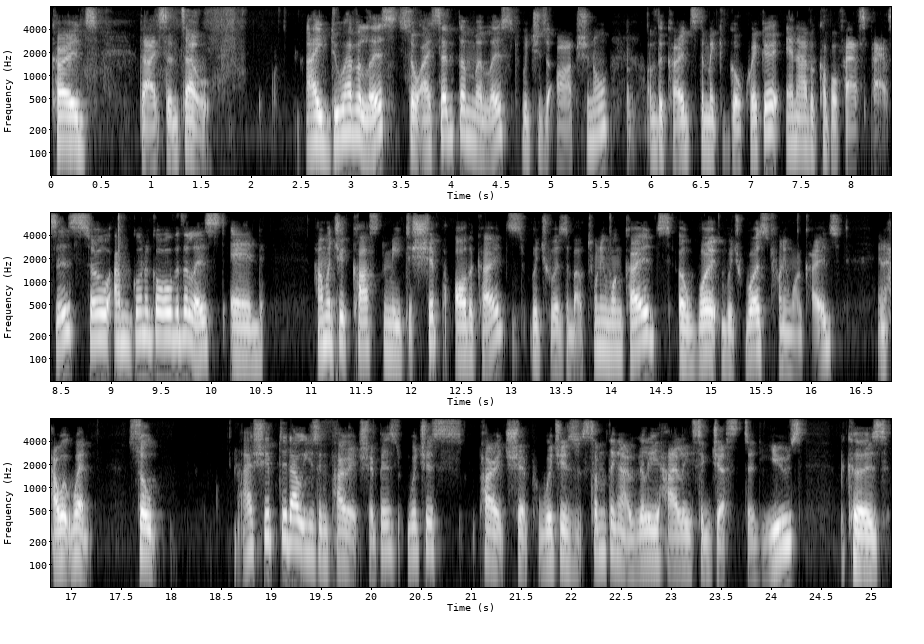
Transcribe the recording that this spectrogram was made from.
cards that I sent out. I do have a list, so I sent them a list which is optional of the cards to make it go quicker, and I have a couple fast passes. So I'm going to go over the list and how much it cost me to ship all the cards, which was about 21 cards, or what, which was 21 cards, and how it went. So I shipped it out using Pirate Ship, is which is Pirate Ship, which is something I really highly suggest to use because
